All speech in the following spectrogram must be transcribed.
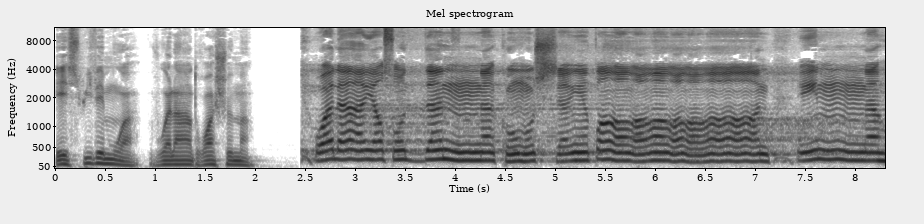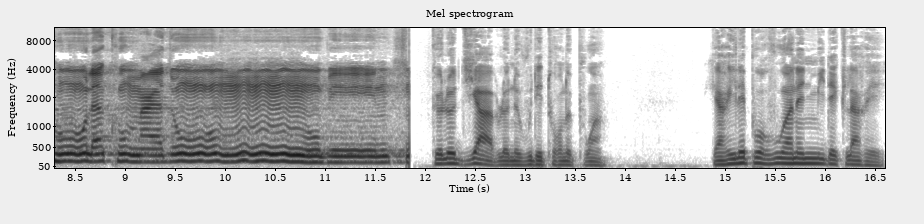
et suivez-moi, voilà un droit chemin. ولا يصدنكم الشيطان إنه لكم عدو مبين Que le diable ne vous détourne point, car il est pour vous un ennemi déclaré.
